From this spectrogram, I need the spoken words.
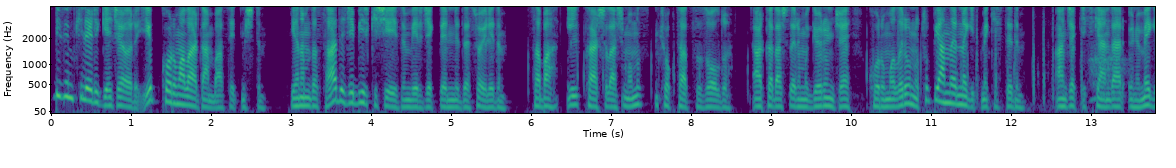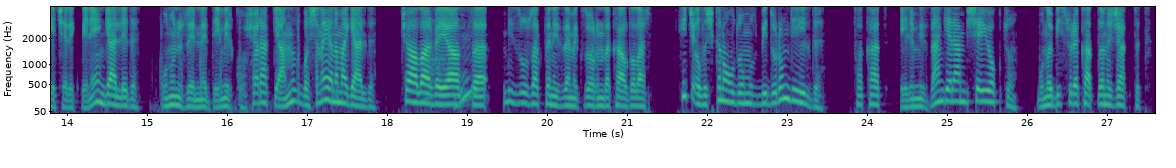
Bizimkileri gece arayıp korumalardan bahsetmiştim. Yanımda sadece bir kişiye izin vereceklerini de söyledim. Sabah ilk karşılaşmamız çok tatsız oldu. Arkadaşlarımı görünce korumaları unutup yanlarına gitmek istedim. Ancak İskender önüme geçerek beni engelledi. Bunun üzerine Demir koşarak yalnız başına yanıma geldi. Çağlar ve Yağız ise bizi uzaktan izlemek zorunda kaldılar. Hiç alışkın olduğumuz bir durum değildi. Fakat elimizden gelen bir şey yoktu. Buna bir süre katlanacaktık.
